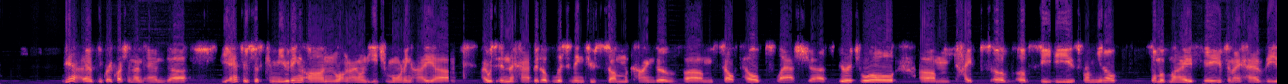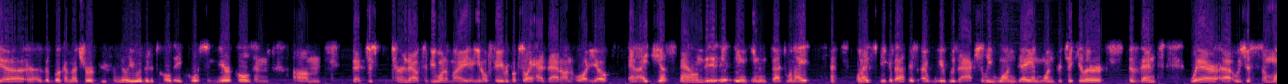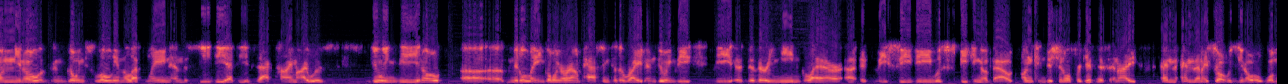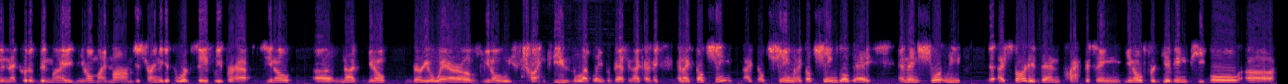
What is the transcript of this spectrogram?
Yeah, that's a great question. And, and uh, the answer is just commuting on Long Island each morning. I, um, I was in the habit of listening to some kind of um, self help slash uh, spiritual um, types of, of CDs from, you know, some of my faves, and I have the uh, uh, the book. I'm not sure if you're familiar with it. It's called A Course in Miracles, and um, that just turned out to be one of my you know favorite books. So I had that on audio, and I just found, and in fact, when I when I speak about this, I, it was actually one day and one particular event where uh, it was just someone you know going slowly in the left lane, and the CD at the exact time I was doing the you know uh, middle lane going around, passing to the right, and doing the the uh, the very mean glare. Uh, it, the CD was speaking about unconditional forgiveness, and I and and then I saw it was you know a woman that could have been my you know my mom just trying to get to work safely, perhaps you know uh, not you know very aware of you know trying to use the left lane for passing that kind of thing, and I felt shame. I felt shame, and I felt shamed all day, and then shortly. I started then practicing, you know, forgiving people, uh,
